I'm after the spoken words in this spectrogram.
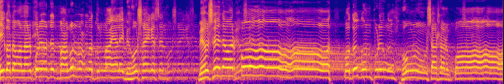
এই কথা বলার পরে অর্থাৎ বাহলুল রহমতুল্লাহ আলাই বেহোশ হয়ে গেছেন। বেহোশ হয়ে যাওয়ার পর কত গুণ পড়ে হুশ আসার পর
